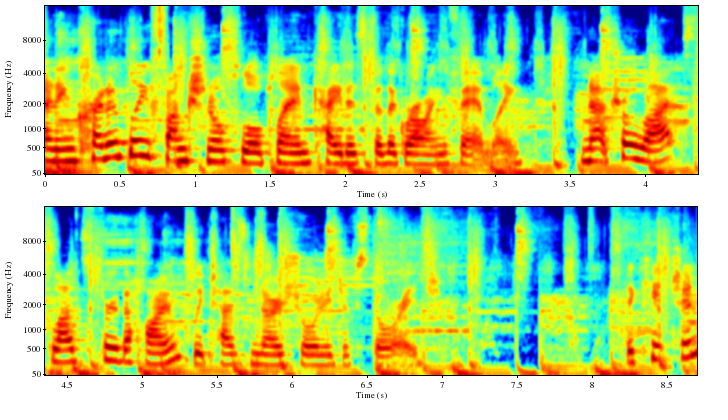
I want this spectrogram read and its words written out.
An incredibly functional floor plan caters for the growing family. Natural light floods through the home, which has no shortage of storage. The kitchen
